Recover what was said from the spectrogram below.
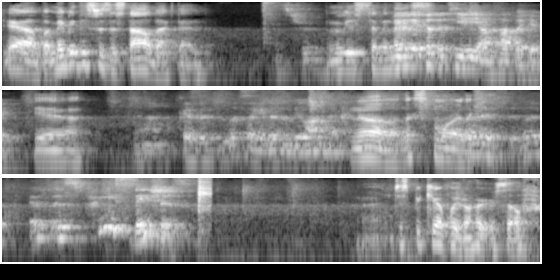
Yeah, but maybe this was the style back then. That's true. Maybe the 70s. Maybe they put the TV on top of here. Yeah. Because it looks like it doesn't belong there. No, it looks more like. is it? It's, it's pretty spacious. Alright, Just be careful you don't hurt yourself.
